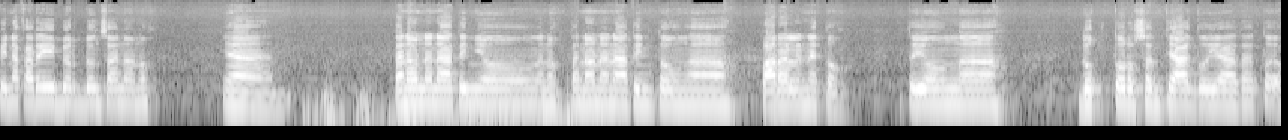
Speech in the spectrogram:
pinaka river doon sa ano no? Yan tanaw na natin yung ano tanaw na natin tong ah, paralan nito ito yung ah, Dr. Santiago yata to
